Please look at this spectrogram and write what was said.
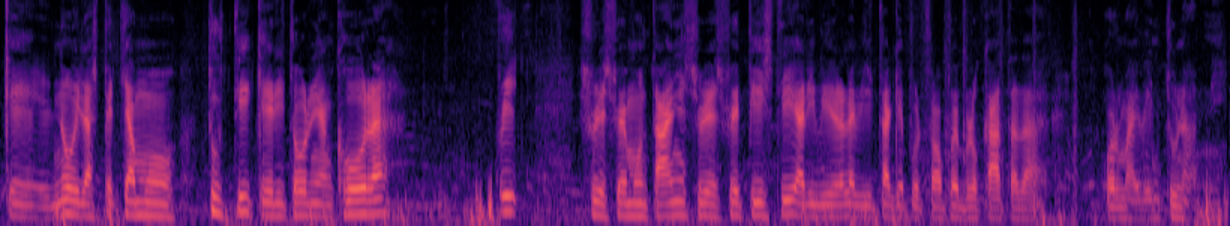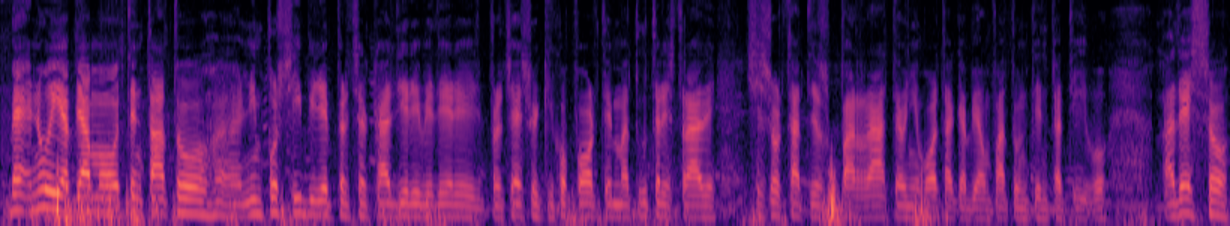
che noi l'aspettiamo tutti che ritorni ancora qui sulle sue montagne, sulle sue piste a rivivere la vita che purtroppo è bloccata da ormai 21 anni. Beh, noi abbiamo tentato eh, l'impossibile per cercare di rivedere il processo Forte, ma tutte le strade ci sono state sbarrate ogni volta che abbiamo fatto un tentativo. Adesso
